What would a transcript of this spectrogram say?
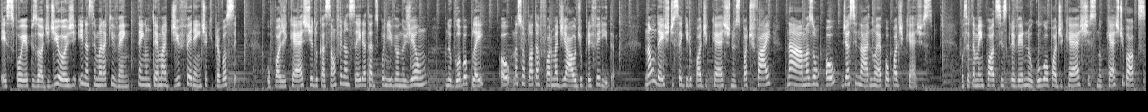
esse foi o episódio de hoje e na semana que vem tem um tema diferente aqui para você. O podcast de Educação Financeira está disponível no G1, no Globoplay ou na sua plataforma de áudio preferida. Não deixe de seguir o podcast no Spotify, na Amazon ou de assinar no Apple Podcasts. Você também pode se inscrever no Google Podcasts, no Castbox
